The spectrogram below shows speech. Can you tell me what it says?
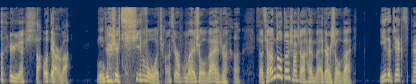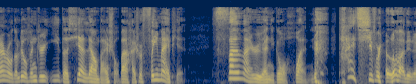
日元少点吧？你这是欺负我长袖不买手办是吧？小强多多少少还买点手办。一个 Jack Sparrow 的六分之一的限量版手办还是非卖品，三万日元你跟我换，你这 太欺负人了吧？你这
